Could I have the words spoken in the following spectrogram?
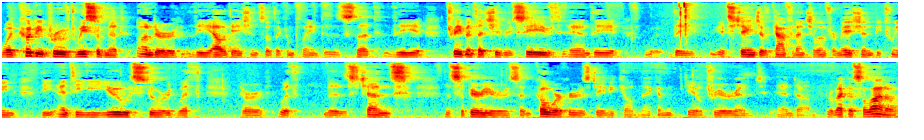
what could be proved we submit under the allegations of the complaint is that the treatment that she received and the exchange of confidential information between the NTEU steward with Ms. Chen's superiors and co-workers, Jamie Kiltnick and Gail Trier and um, Rebecca Solano,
